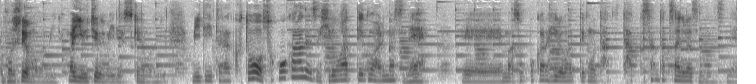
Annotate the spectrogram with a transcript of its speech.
面白いものを見て、まあ、YouTube でもいいです。好きなものを見ていただくと、そこからですね、広がっていくもありますね。えー、まあ、そこから広がっていくものたたくさんたくさんありますのでですね、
